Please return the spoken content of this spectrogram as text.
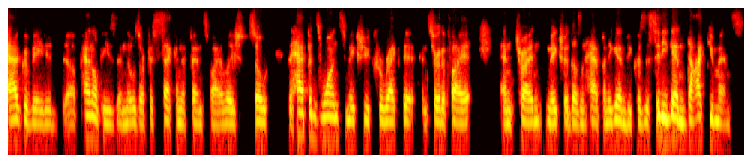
aggravated uh, penalties and those are for second offense violations so if it happens once make sure you correct it and certify it and try and make sure it doesn't happen again because the city again documents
